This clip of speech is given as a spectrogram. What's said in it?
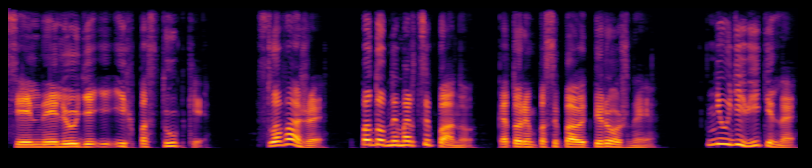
Сильные люди и их поступки. Слова же подобны марципану, которым посыпают пирожные. Неудивительно,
